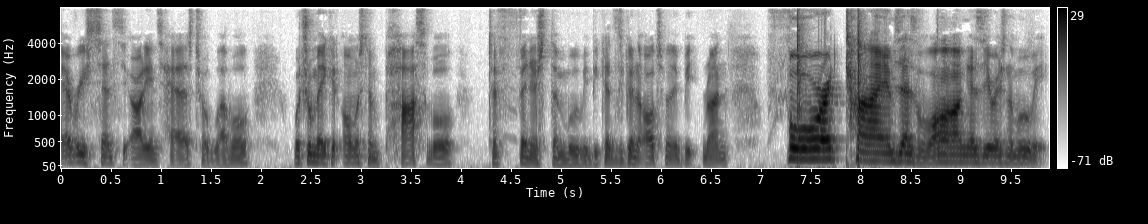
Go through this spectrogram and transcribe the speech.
every sense the audience has to a level which will make it almost impossible to finish the movie because it's going to ultimately be run four times as long as the original movie.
